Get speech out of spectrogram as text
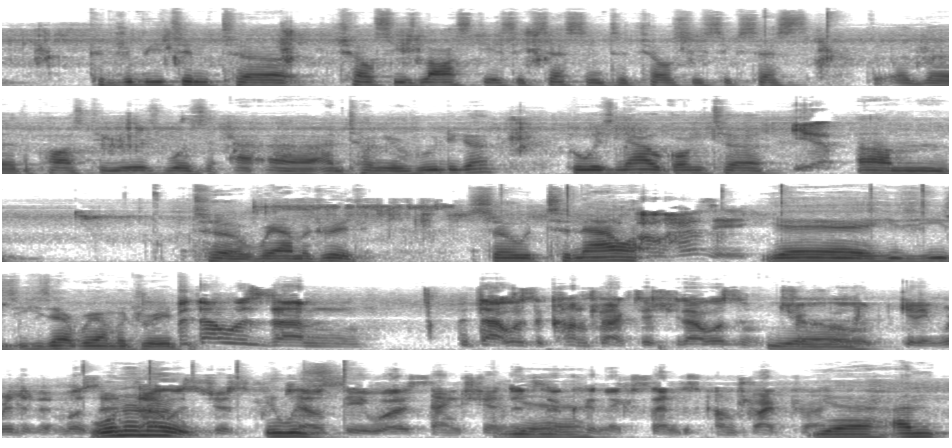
contributing to Chelsea's last year's success and to Chelsea's success the, the, the past two years was uh, uh Antonio Rudiger, who has now gone to yeah. um, to Real Madrid. So to now, oh, has he? Yeah, he's he's he's at Real Madrid. But that was um, but that was a contract issue. That wasn't yeah. getting rid of him, was well, it? No, that no, was just it was, Chelsea were sanctioned yeah. and so couldn't extend his contract, right? Yeah, and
